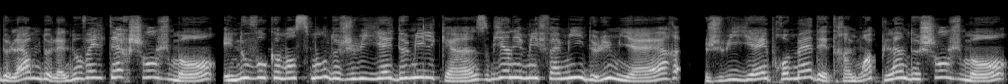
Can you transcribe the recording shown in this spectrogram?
de l'âme de la nouvelle terre changement et nouveau commencement de juillet 2015 bien-aimée famille de lumière, juillet promet d'être un mois plein de changements,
